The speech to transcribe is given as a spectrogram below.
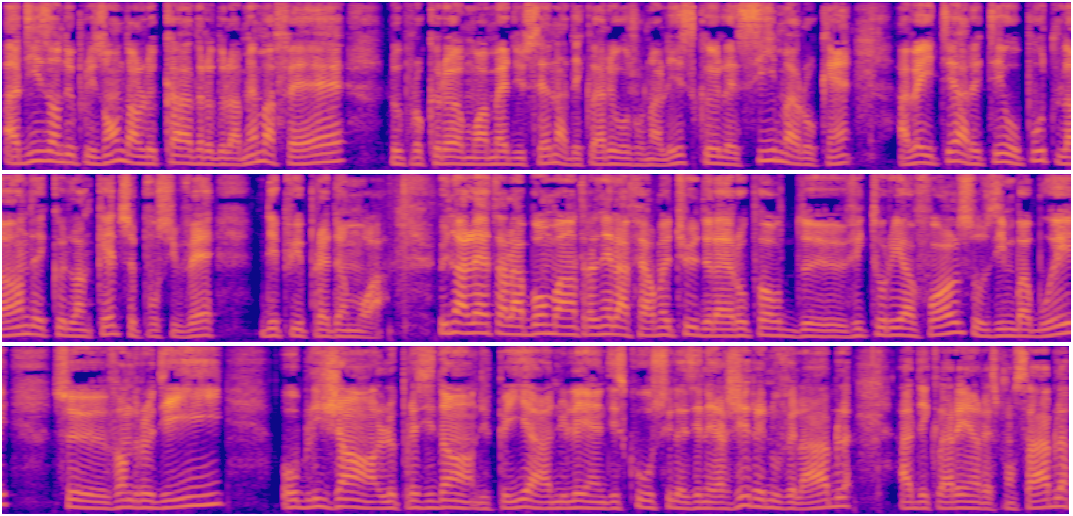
à 10 ans de prison dans le cadre de la même affaire. Le procureur Mohamed Hussein a déclaré aux journalistes que les six Marocains avaient été arrêtés au Puntland et que l'enquête se poursuivait depuis près d'un mois. Une alerte à la bombe a entraîné la fermeture de l'aéroport de Victoria Falls au Zimbabwe ce vendredi obligeant le président du pays à annuler un discours sur les énergies renouvelables, a déclaré un responsable.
